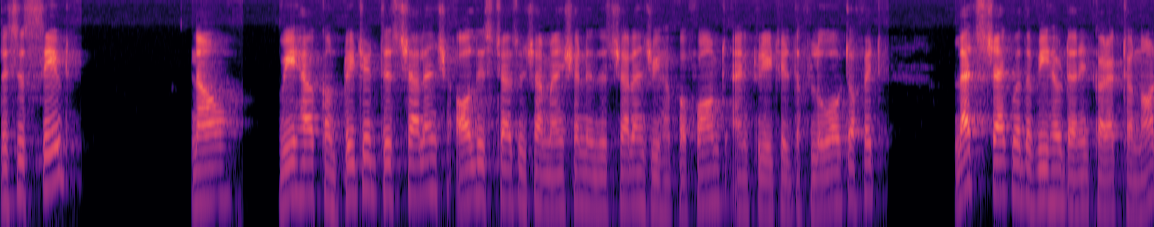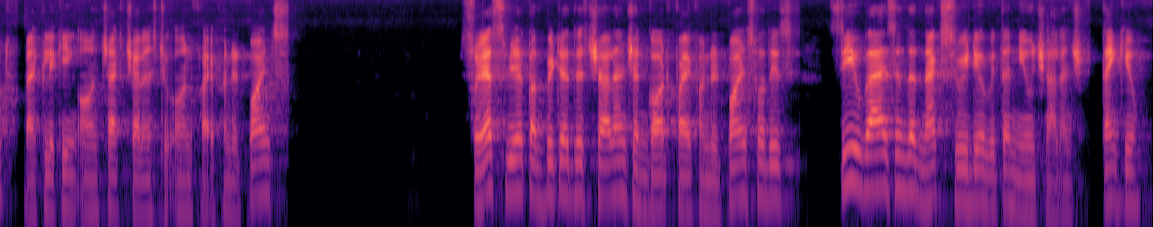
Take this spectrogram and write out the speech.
this is saved now we have completed this challenge all the steps which are mentioned in this challenge we have performed and created the flow out of it let's check whether we have done it correct or not by clicking on check challenge to earn 500 points so yes, we have completed this challenge and got 500 points for this. See you guys in the next video with a new challenge. Thank you.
